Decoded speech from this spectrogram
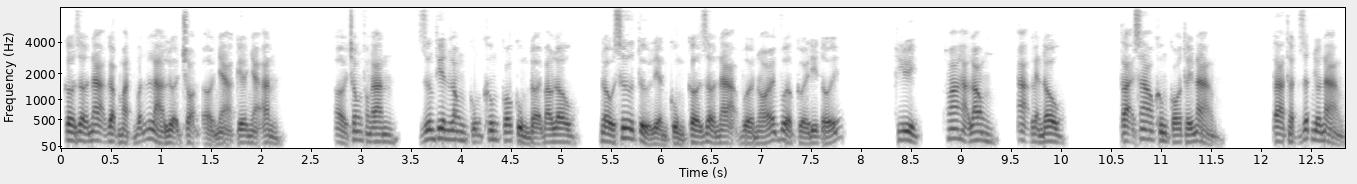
cờ dợ nạ gặp mặt vẫn là lựa chọn ở nhà kia nhà ăn. Ở trong phòng ăn dương thiên long cũng không có cùng đợi bao lâu đầu sư tử liền cùng cờ dợ nạ vừa nói vừa cười đi tới. Hi hoa hạ long ạ à, lần đâu? Tại sao không có thấy nàng? Ta thật rất nhớ nàng.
